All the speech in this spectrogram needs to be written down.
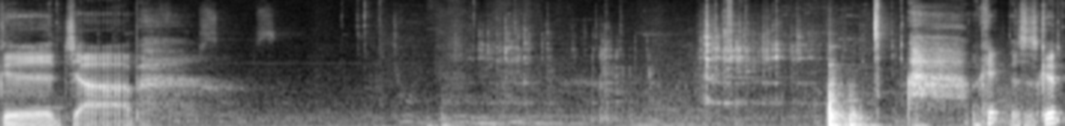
Good job. Okay, this is good.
